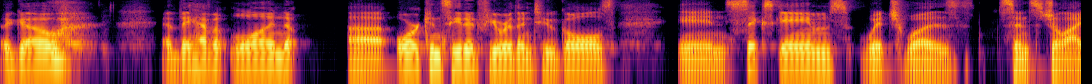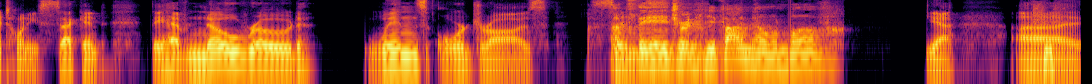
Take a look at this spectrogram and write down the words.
ago. And they haven't won uh, or conceded fewer than two goals in six games, which was since July 22nd. They have no road wins or draws That's the Adrian Heath I know and love. yeah. Uh,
